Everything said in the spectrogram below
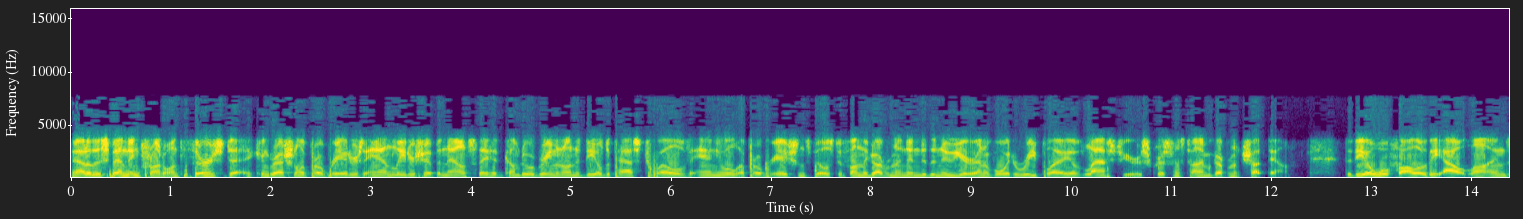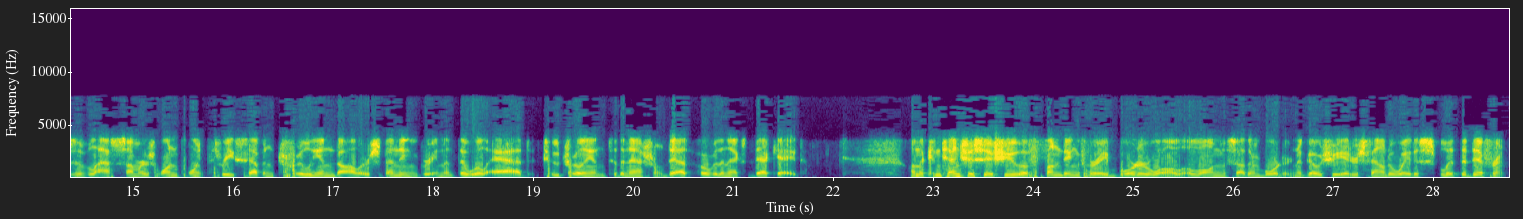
Now to the spending front. On Thursday, congressional appropriators and leadership announced they had come to agreement on a deal to pass 12 annual appropriations bills to fund the government into the new year and avoid a replay of last year's Christmas time government shutdown. The deal will follow the outlines of last summer's $1.37 trillion spending agreement that will add 2 trillion to the national debt over the next decade. On the contentious issue of funding for a border wall along the southern border, negotiators found a way to split the difference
